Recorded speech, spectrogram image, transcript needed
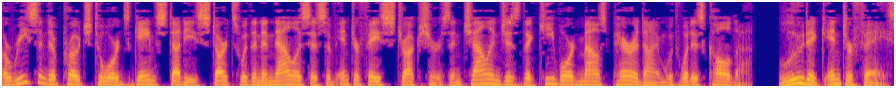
A recent approach towards game studies starts with an analysis of interface structures and challenges the keyboard-mouse paradigm with what is called a ludic interface.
